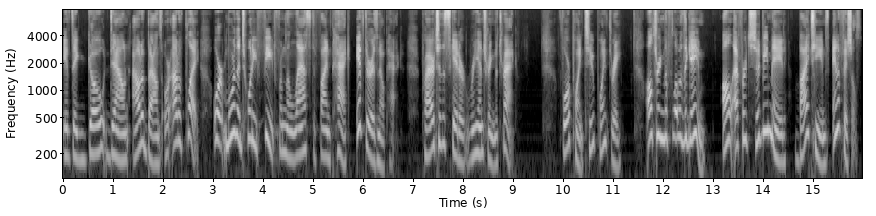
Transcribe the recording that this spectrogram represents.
if they go down out of bounds or out of play, or more than 20 feet from the last defined pack if there is no pack, prior to the skater re entering the track. 4.2.3 Altering the flow of the game. All efforts should be made by teams and officials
